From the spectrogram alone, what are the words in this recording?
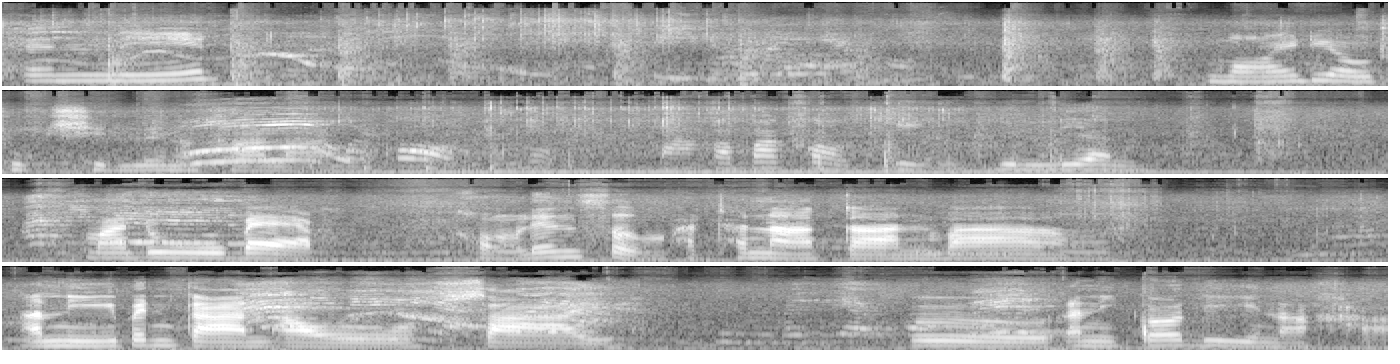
เทนนิสร้อยเดียวทุกชิ้นเลยนะคะร้านปลากระประกอบจริงบิลเลียน มาดูแบบของเล่นเสริมพัฒนาการบ้าง อันนี้เป็นการเอาทราย เออ อันนี้ก็ดีนะคะ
